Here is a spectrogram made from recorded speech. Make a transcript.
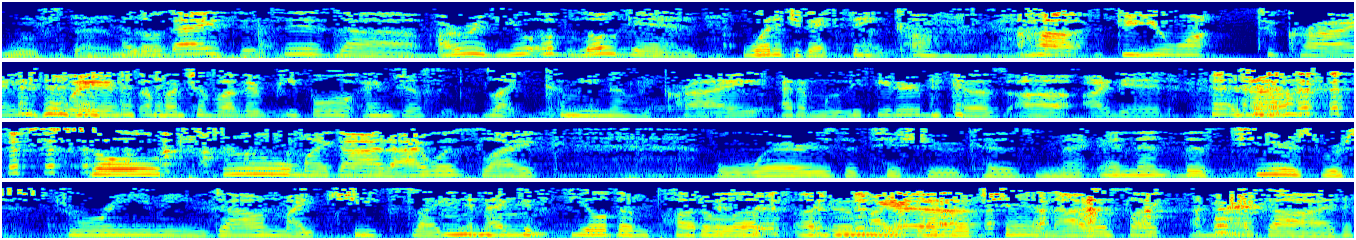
will stand Hello, up. guys. This is uh, our review of Logan. What did you guys think? Oh my god. Uh, do you want to cry with a bunch of other people and just like communally cry at a movie theater? Because uh, I did. so true. My God, I was like, "Where is the tissue?" Because and then the tears were streaming down my cheeks, like, and I could feel them puddle up under my Yeah. double chin. I was like, oh "My God,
